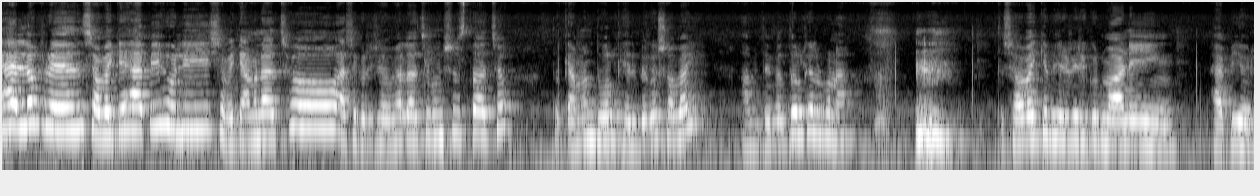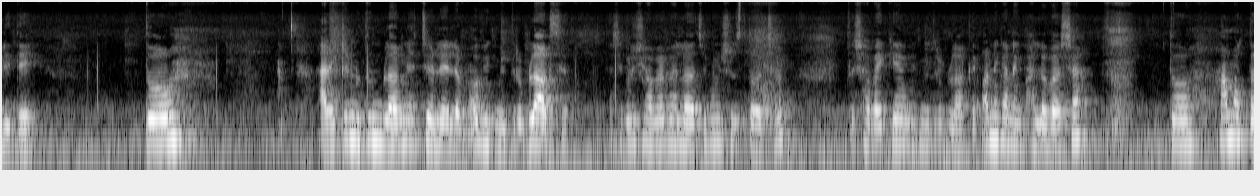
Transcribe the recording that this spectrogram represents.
হ্যালো ফ্রেন্ডস, সবাইকে হ্যাপি হোলি। সবাই কেমন আছো? আশা করি সবাই ভালো আছো এবং সুস্থ আছো। তো কেমন দোল খেলবে গো সবাই? আমি তো এবার দোল খেলব না। তো সবাইকে very very good morning happy হোলিতে তো আরেকটা নতুন ব্লগ নিয়ে চলে এলাম, অভিক মিত্র ব্লগসে আশা করি সবাই ভালো আছো এবং সুস্থ আছো। তো সবাইকে অভিক মিত্র ব্লগে অনেক অনেক ভালোবাসা। তো আমার তো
